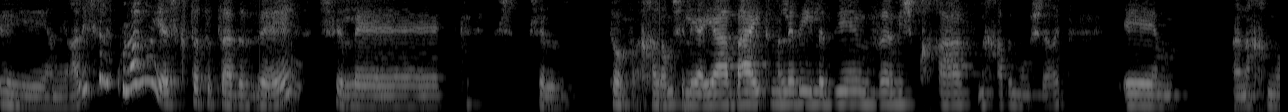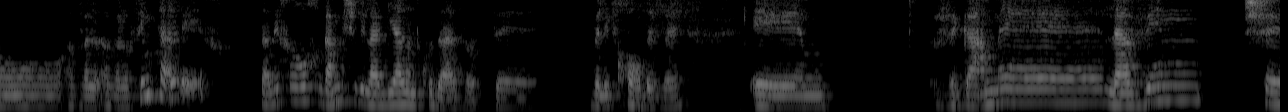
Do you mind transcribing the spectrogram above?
אה, נראה לי שלכולנו יש קצת הצד הזה של, של, טוב, החלום שלי היה בית מלא בילדים ומשפחה שמחה ומאושרת. אנחנו, אבל, אבל עושים תהליך, תהליך ארוך גם בשביל להגיע לנקודה הזאת ולבחור בזה. וגם להבין שקודם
